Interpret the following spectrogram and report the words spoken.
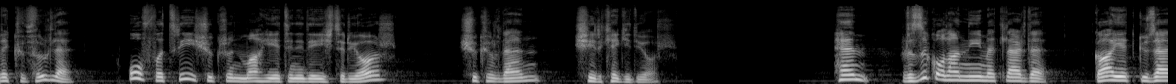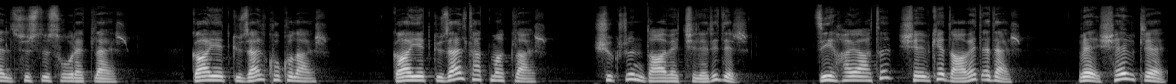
ve küfürle o fıtri şükrün mahiyetini değiştiriyor, şükürden şirke gidiyor. Hem rızık olan nimetlerde gayet güzel süslü suretler, gayet güzel kokular, gayet güzel tatmaklar, şükrün davetçileridir. Zihayatı şevke davet eder ve şevkle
